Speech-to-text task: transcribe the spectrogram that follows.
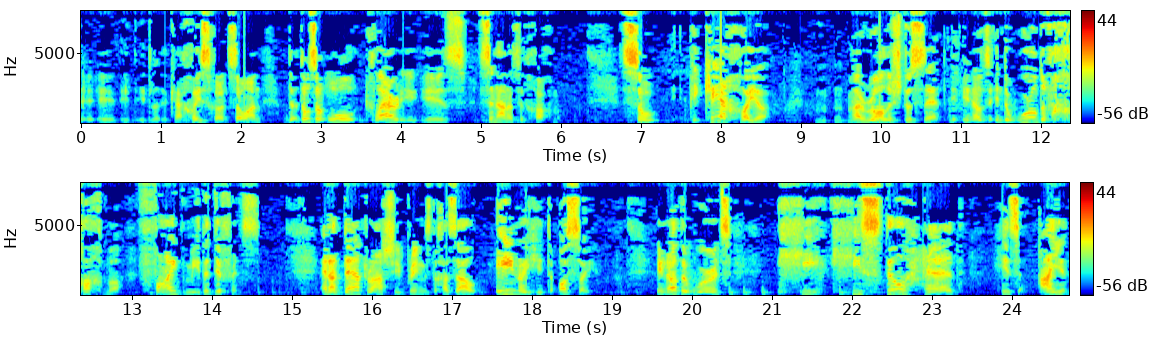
and so on. Th- those are all clarity is synonymous with chachma. So pikeach hoya, marolish said, you know, in the world of chachma, find me the difference. And on that Rashi brings the Chazal einoi hit osoi. In other words, he he still had his ayin.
